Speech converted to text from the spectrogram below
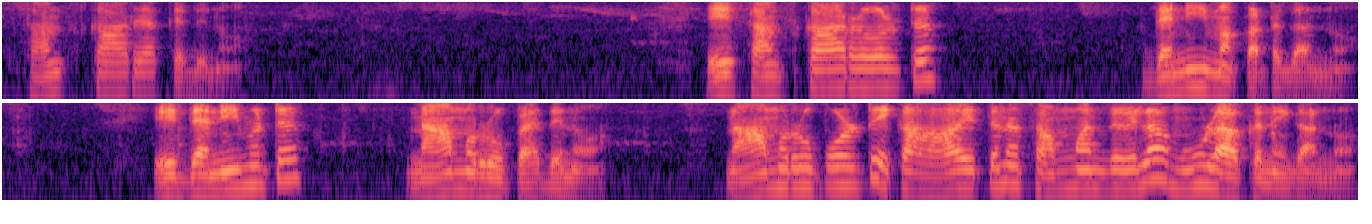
සංස්කාරයක් ඇදෙනවා. ඒ සංස්කාර වලට දැනීමක් අට ගන්නවා. ඒ දැනීමට නාම රූප හැදෙනවා. නාම රූප වලට එක ආයතන සම්බන්ධ වෙලා මූලාසනය ගන්නවා.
